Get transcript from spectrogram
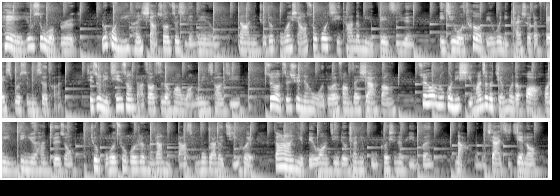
嘿，又是我 Brook。如果你很享受这集的内容，那你绝对不会想要错过其他的免费资源。以及我特别为你开设的 Facebook 视频社团，协助你轻松打造自动化网络印钞机。所有资讯呢，我都会放在下方。最后，如果你喜欢这个节目的话，欢迎订阅和追踪，就不会错过任何让你达成目标的机会。当然，也别忘记留下你五颗星的评分。那我们下期见喽！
